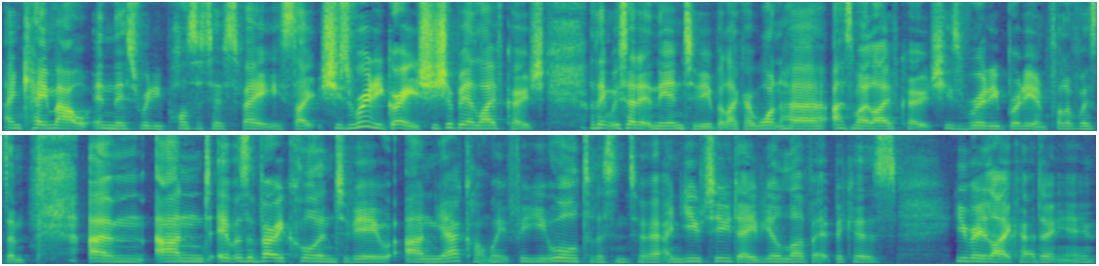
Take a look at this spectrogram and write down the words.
and came out in this really positive space. Like she's really great. She should be a life coach. I think we said it in the interview, but like I want her as my life coach. She's really brilliant, full of wisdom. Um, and it was a very cool interview. And yeah, I can't wait for you all to listen to it. And you too, Dave, you'll love it because you really like her, don't you?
